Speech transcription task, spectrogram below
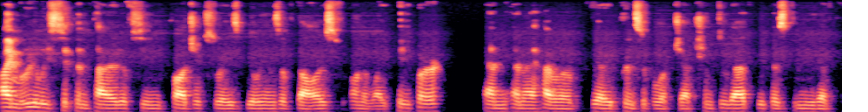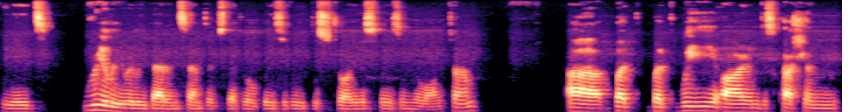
I'm really sick and tired of seeing projects raise billions of dollars on a white paper. And, and I have a very principal objection to that because to me that creates really, really bad incentives that will basically destroy the space in the long term. Uh, but but we are in discussion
